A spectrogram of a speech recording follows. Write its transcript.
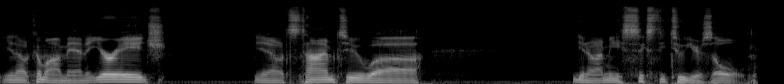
you know, come on, man. At your age, you know, it's time to, uh, you know, I mean, he's 62 years old.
